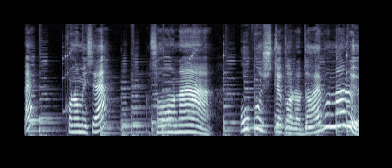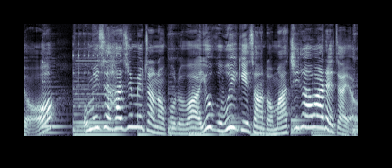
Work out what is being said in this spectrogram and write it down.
え？この店？そうね。オープンしてからだいぶなるよ。お店始めたの頃はよくウィキーさんと間違われたよ。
